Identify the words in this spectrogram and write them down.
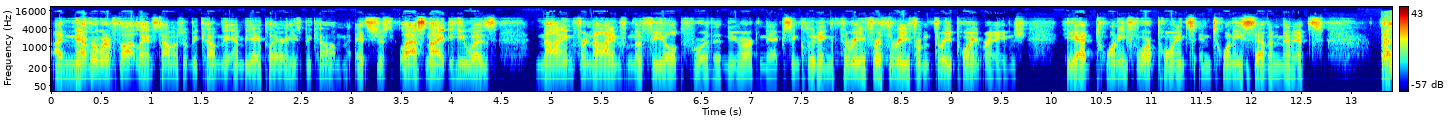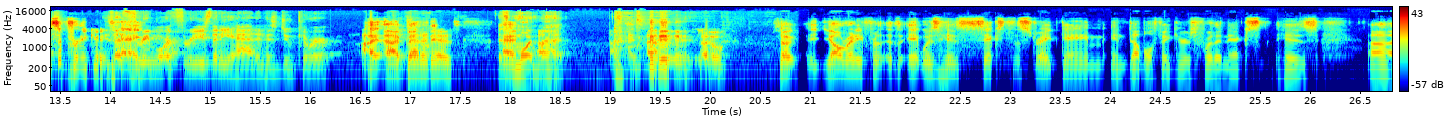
I never would have thought Lance Thomas would become the NBA player he's become. It's just last night he was nine for nine from the field for the New York Knicks, including three for three from three point range. He had 24 points in 27 minutes. That's a pretty good Is that day. three more threes than he had in his Duke career? I, I bet it is. It's And, more than uh, that. so so y'all ready for it was his sixth straight game in double figures for the Knicks his uh,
